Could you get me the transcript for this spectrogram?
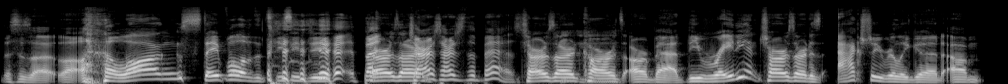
This is a, a long staple of the TCG. but Charizard- Charizard's the best. Charizard Mm-mm. cards are bad. The Radiant Charizard is actually really good. Um,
